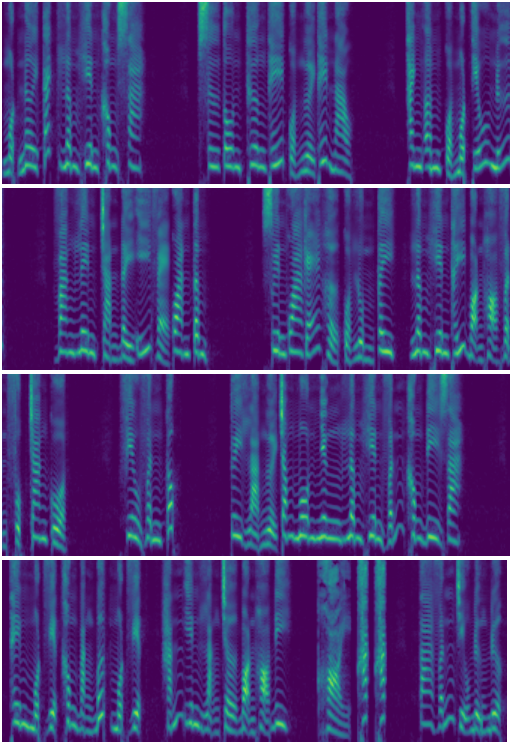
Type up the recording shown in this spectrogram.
một nơi cách Lâm Hiên không xa. Sư tôn thương thế của người thế nào? Thanh âm của một thiếu nữ vang lên tràn đầy ý vẻ quan tâm. Xuyên qua kẽ hở của lùm cây, Lâm Hiên thấy bọn họ vận phục trang của phiêu vân cốc. Tuy là người trong môn nhưng Lâm Hiên vẫn không đi ra. Thêm một việc không bằng bớt một việc, hắn yên lặng chờ bọn họ đi. Khỏi, khắc khắc, ta vẫn chịu đựng được.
